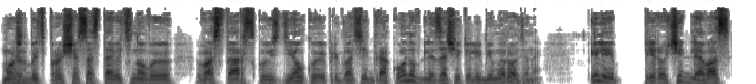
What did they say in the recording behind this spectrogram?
Может быть, проще составить новую вастарскую сделку и пригласить драконов для защиты любимой родины? Или приручить для вас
